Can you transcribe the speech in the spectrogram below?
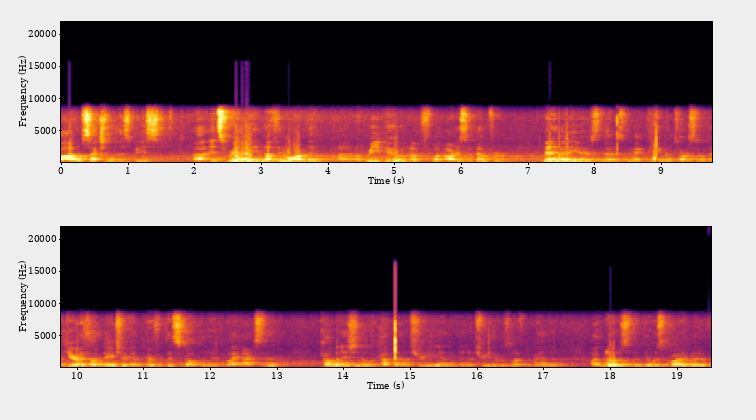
bottom section of this piece. Uh, it's really nothing more than a redo of what artists have done for many, many years, and that is to make the human torso. But here I thought nature had perfectly sculpted it by accident, combination of a cut down tree and, and a tree that was left abandoned. I've noticed that there was quite a bit of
